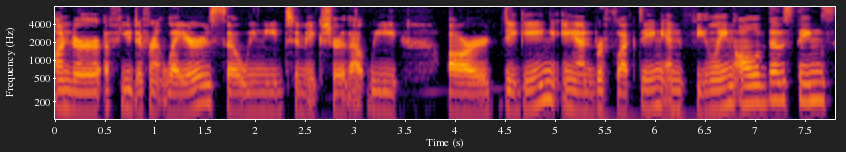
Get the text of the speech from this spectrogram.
under a few different layers. So we need to make sure that we are digging and reflecting and feeling all of those things.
